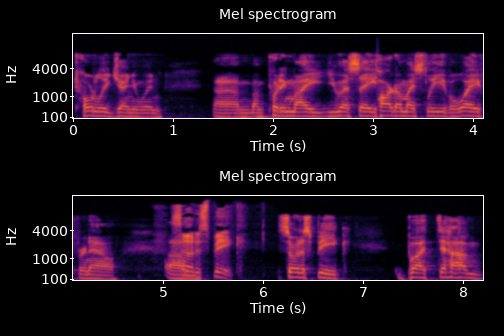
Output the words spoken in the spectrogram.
totally genuine. Um, I'm putting my USA heart on my sleeve away for now, um, so to speak. So to speak, but um,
